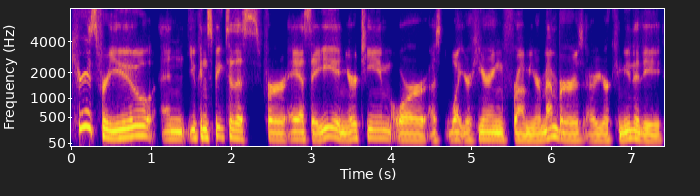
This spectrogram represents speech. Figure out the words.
Curious for you and you can speak to this for asae and your team or what you're hearing from your members or your community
